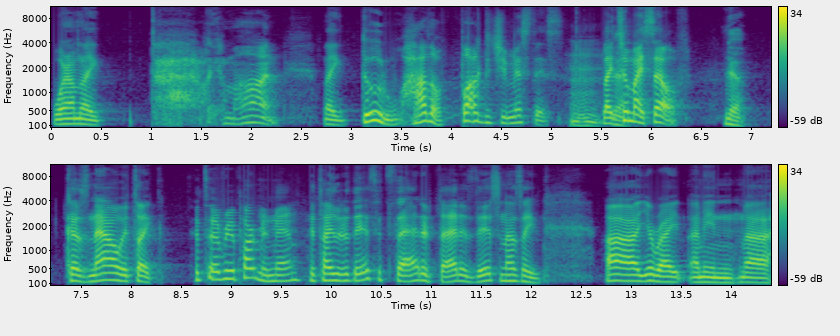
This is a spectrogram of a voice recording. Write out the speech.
where I'm like, "Ah, come on. Like, dude, how the fuck did you miss this? Like Yeah. to myself. Yeah. Cause now it's like, it's every apartment, man. It's either this, it's that, or that is this. And I was like, ah, you're right. I mean, uh,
